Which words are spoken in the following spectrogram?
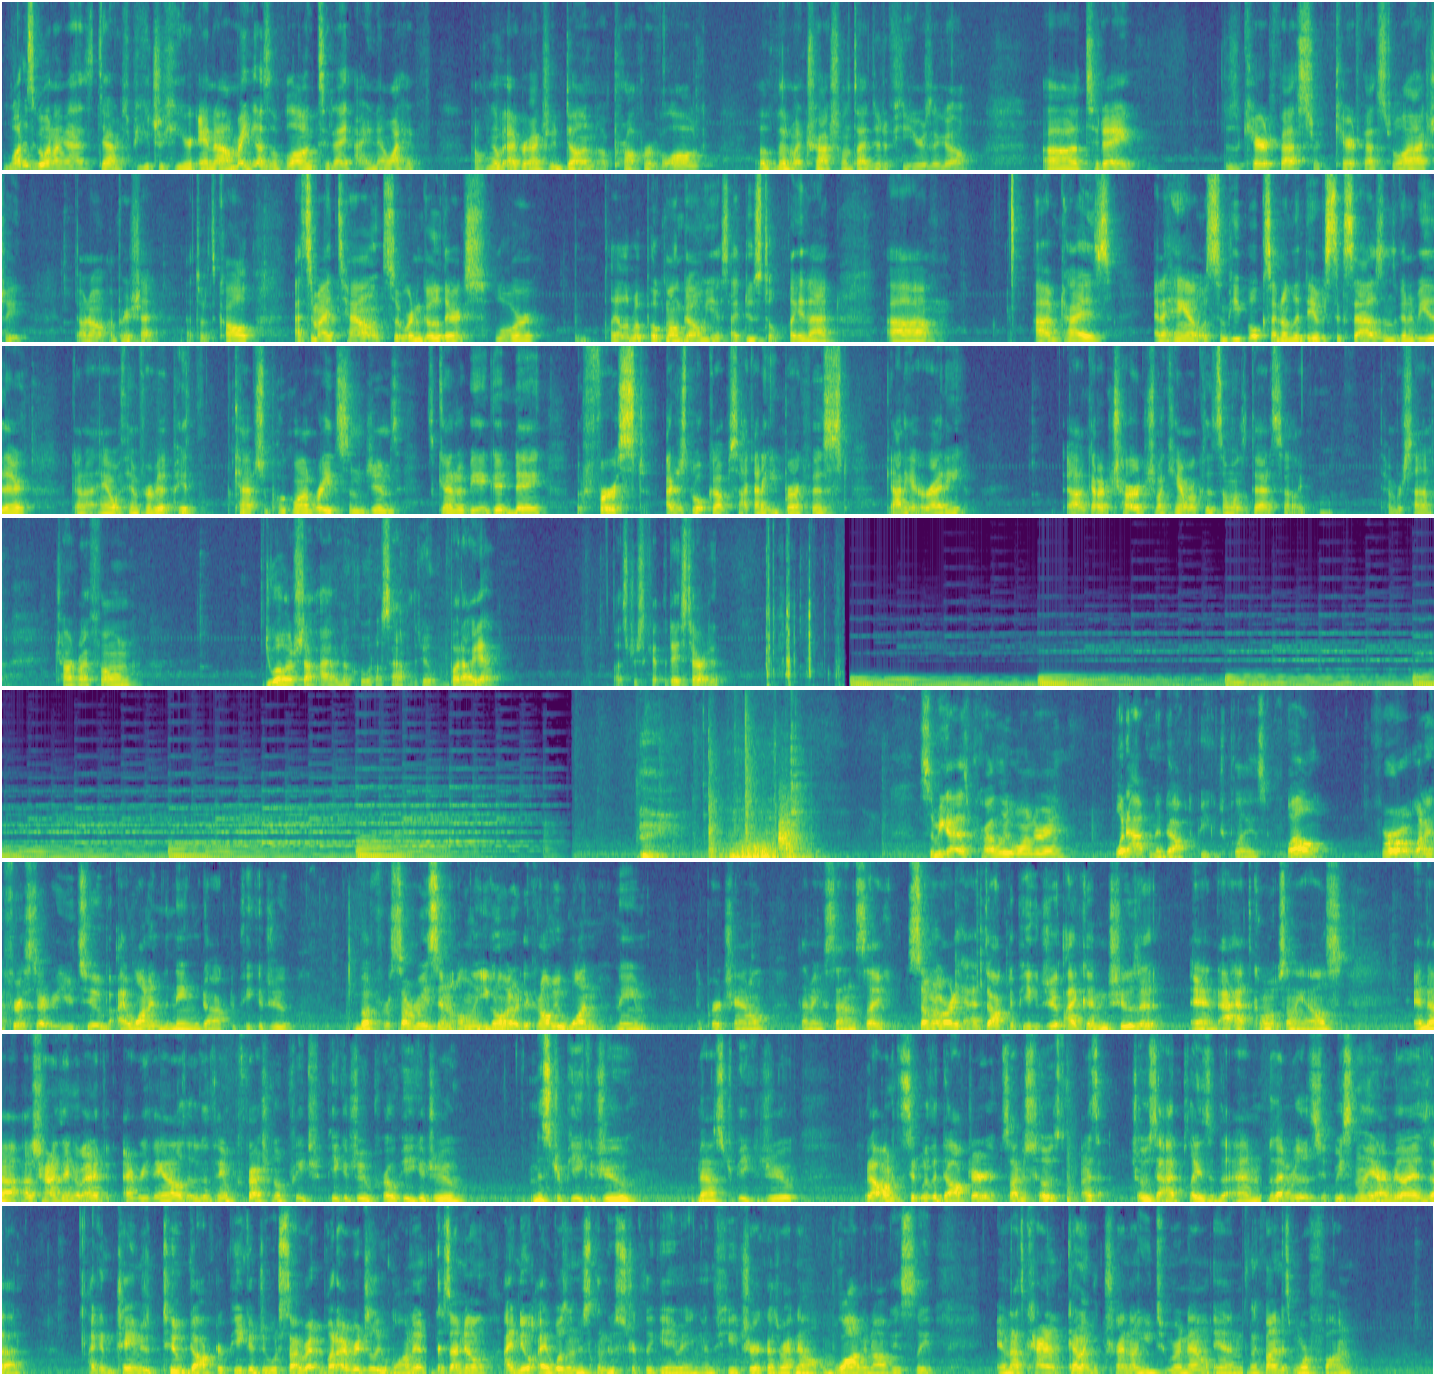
What is going on guys, Dr. Pikachu here, and uh, I'm bringing you guys a vlog today. I know I have, I don't think I've ever actually done a proper vlog other than my trash ones I did a few years ago. Uh, today, there's a Carrot Fest, or Carrot Festival, I actually don't know, I'm pretty sure that's what it's called. That's in my town, so we're gonna go there, explore, play a little bit of Pokemon Go, yes I do still play that. Uh, advertise, and I hang out with some people, because I know that David 6000 is gonna be there. Gonna hang out with him for a bit, pay, catch some Pokemon, raid some gyms. It's gonna be a good day. But first, I just woke up, so I gotta eat breakfast. Gotta get ready. Uh, gotta charge my camera because it's almost dead. It's at like 10%. Charge my phone. Do other stuff. I have no clue what else I have to do. But uh, yeah, let's just get the day started. Some of you guys probably wondering what happened to Dr. Pikachu Plays. Well, for when I first started YouTube, I wanted the name Dr. Pikachu, but for some reason, only you can only, there can only be one name per channel. That makes sense. Like someone already had Dr. Pikachu, I couldn't choose it, and I had to come up with something else. And uh, I was trying to think of everything else. I was to think of professional Pikachu, pro Pikachu, Mr. Pikachu, Master Pikachu. But I wanted to stick with a doctor, so I just chose I just chose to add plays at the end. But then really recently I realized that I can change to Dr. Pikachu, which is what I originally wanted. Because I know I knew I wasn't just gonna do strictly gaming in the future. Because right now I'm vlogging, obviously, and that's kind of kind of like the trend on YouTube right now. And I find it's more fun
